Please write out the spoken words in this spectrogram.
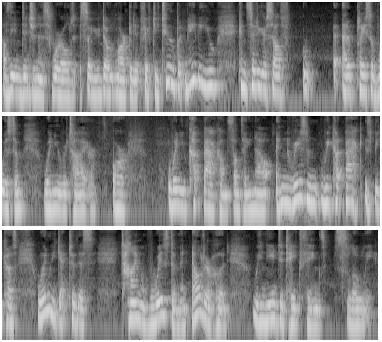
of the indigenous world, so you don't mark it at 52, but maybe you consider yourself at a place of wisdom when you retire or when you cut back on something now. And the reason we cut back is because when we get to this time of wisdom and elderhood, we need to take things slowly.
